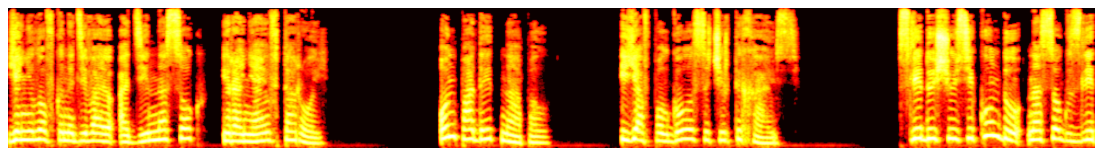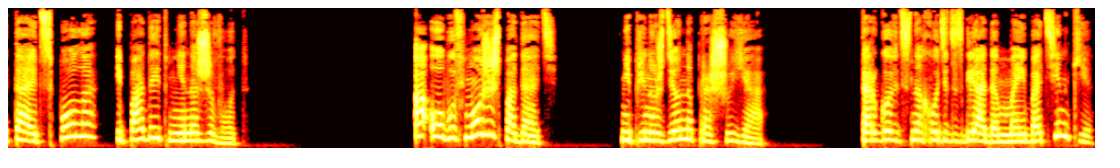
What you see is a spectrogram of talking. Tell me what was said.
Я неловко надеваю один носок и роняю второй. Он падает на пол, и я в полголоса чертыхаюсь. В следующую секунду носок взлетает с пола и падает мне на живот. «А обувь можешь подать?» Непринужденно прошу я. Торговец находит взглядом мои ботинки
